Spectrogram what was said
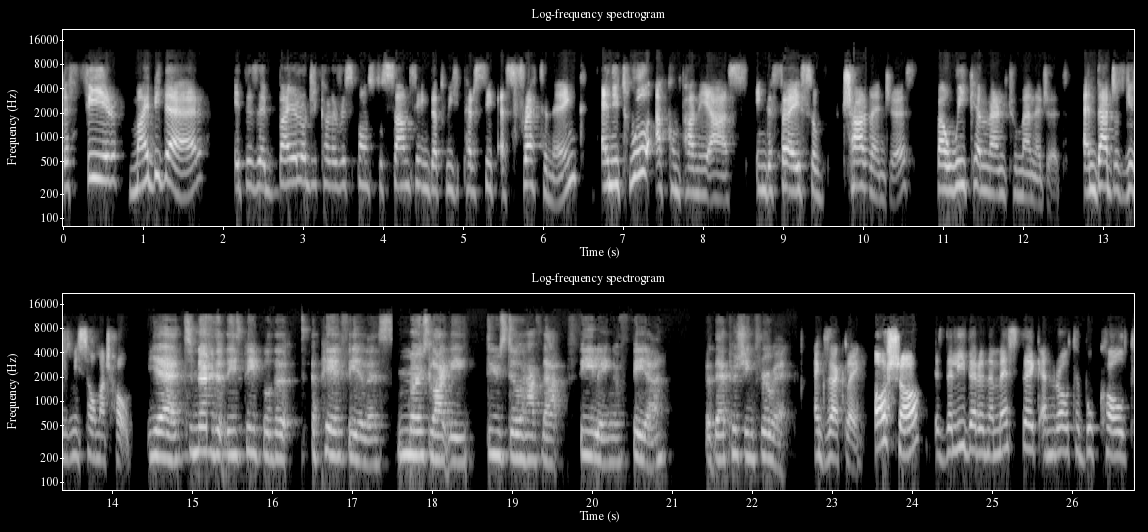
The fear might be there. It is a biological response to something that we perceive as threatening, and it will accompany us in the face of challenges, but we can learn to manage it. And that just gives me so much hope. Yeah, to know that these people that appear fearless most likely do still have that feeling of fear, but they're pushing through it. Exactly. Osho is the leader in the mystic and wrote a book called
